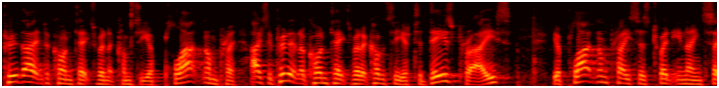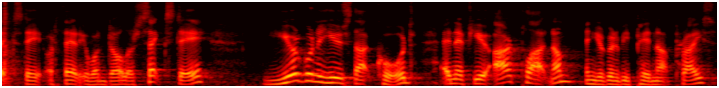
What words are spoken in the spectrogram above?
Put that into context when it comes to your platinum price. Actually, put it into context when it comes to your today's price. Your platinum price is $29.60 or $31.60. You're going to use that code, and if you are platinum and you're going to be paying that price,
